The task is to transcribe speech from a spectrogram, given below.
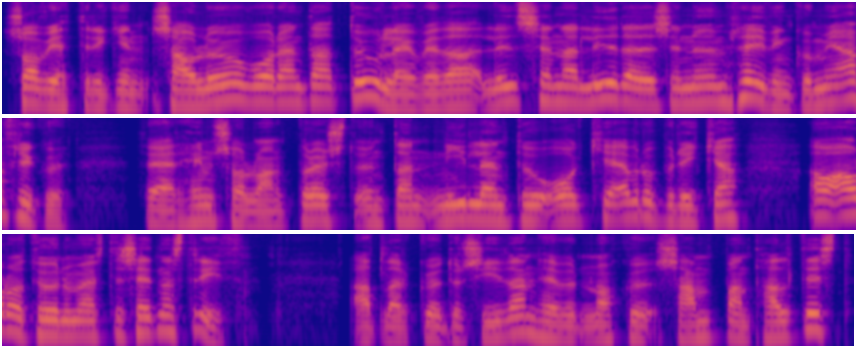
Sovjetrikin sálugu voru enda dugleg við að liðsenna líðræði sinu um hreyfingum í Afríku þegar heimsálvan braust undan nýlendu og kefrupuríkja á áratugunum eftir setna stríð. Allar götur síðan hefur nokkuð samband haldist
